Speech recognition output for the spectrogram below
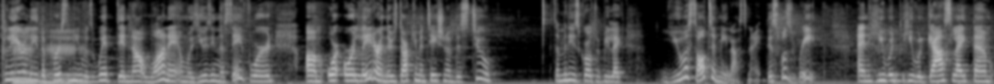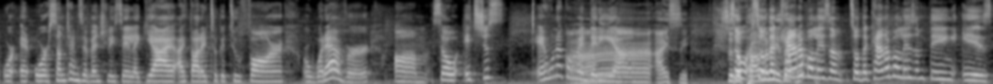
clearly the person he was with did not want it and was using the safe word, um, or or later, and there's documentation of this too. Some of these girls would be like, "You assaulted me last night. This was rape." And he would he would gaslight them, or or sometimes eventually say like, "Yeah, I, I thought I took it too far," or whatever. Um, so it's just es una. Ah, I see. So, So, the problem so the is that- cannibalism, so the cannibalism thing is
